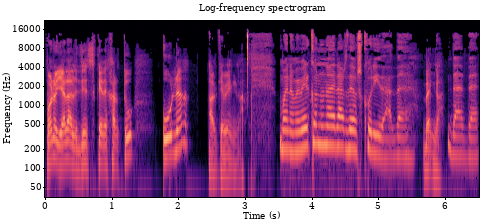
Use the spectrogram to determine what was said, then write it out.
Bueno, y ahora le tienes que dejar tú una al que venga. Bueno, me voy a ir con una de las de oscuridad. Venga. Da, da.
